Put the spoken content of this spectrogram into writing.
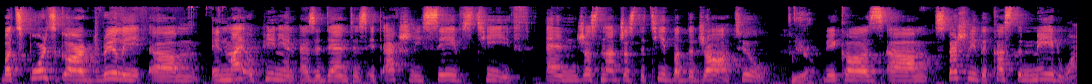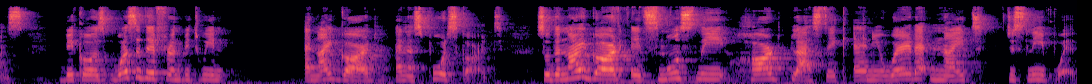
but sports guard really, um, in my opinion, as a dentist, it actually saves teeth and just not just the teeth, but the jaw too. Yeah. Because um, especially the custom made ones. Because what's the difference between a night guard and a sports guard? So the night guard, it's mostly hard plastic, and you wear it at night to sleep with.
